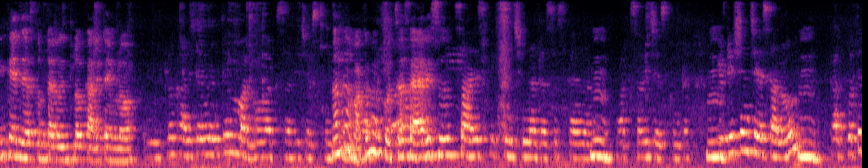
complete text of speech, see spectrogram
ఇంకేం చేస్తుంటారు ఇంట్లో ఖాళీ టైంలో ఇంట్లో ఖాళీ టైం అంటే మగ్గం వర్క్స్ అవి చేసుకుంటాను మగ వరకు వచ్చా? శారీస్? సారీస్కి చిన్న చిన్న డ్రెస్సెస్. వర్క్స్ అవి చేసుకుంటాను. బ్యూటిషియన్ చేశాను. కాకపోతే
